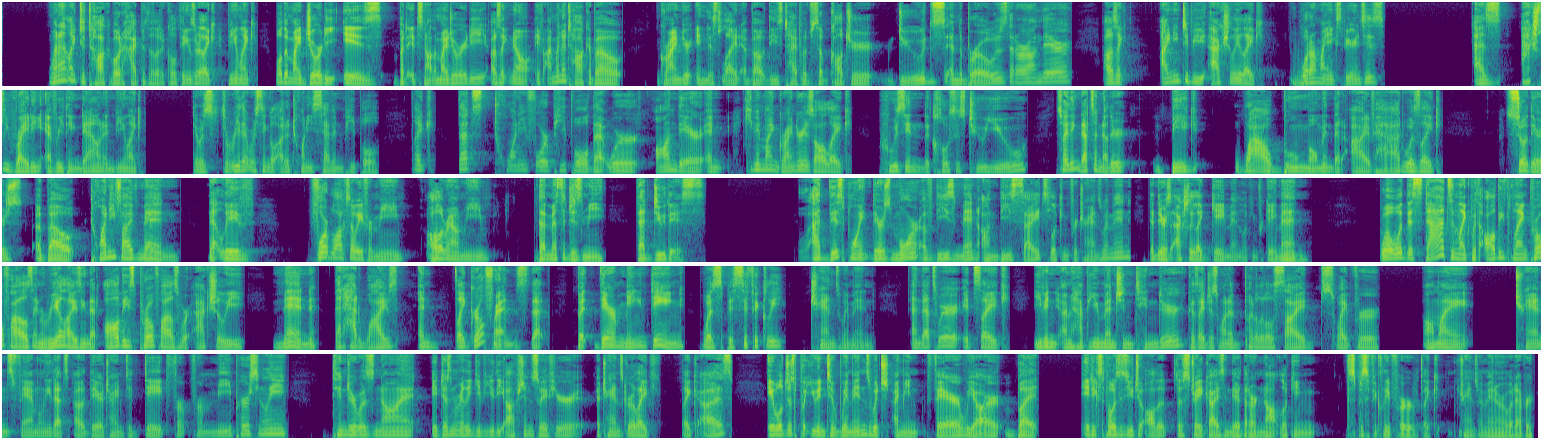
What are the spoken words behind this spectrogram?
when I like to talk about hypothetical things or like being like, well, the majority is, but it's not the majority. I was like, no, if I'm going to talk about Grindr in this light about these type of subculture dudes and the bros that are on there, I was like, I need to be actually like, what are my experiences as actually writing everything down and being like, there was three that were single out of 27 people. Like that's 24 people that were on there. And keep in mind, Grindr is all like who's in the closest to you. So I think that's another big wow boom moment that I've had was like, so there's about 25 men that live four blocks away from me, all around me, that messages me that do this. At this point, there's more of these men on these sites looking for trans women than there's actually like gay men looking for gay men. Well, with the stats and like with all these blank profiles and realizing that all these profiles were actually men that had wives and like girlfriends that but their main thing was specifically trans women. And that's where it's like even I'm happy you mentioned Tinder because I just want to put a little side swipe for all my trans family that's out there trying to date. For for me personally, Tinder was not it doesn't really give you the option. So if you're a trans girl like like us, it will just put you into women's, which I mean, fair, we are, but it exposes you to all the, the straight guys in there that are not looking specifically for like trans women or whatever.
